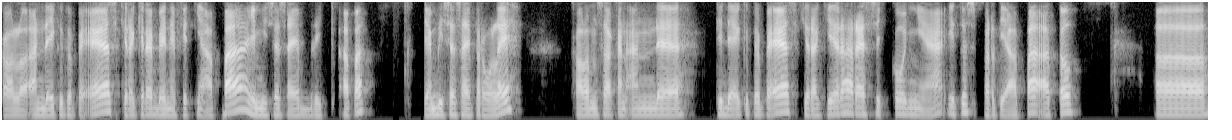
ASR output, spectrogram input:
Kalau Anda ikut PPS, kira-kira benefitnya apa yang bisa saya beri apa yang bisa saya peroleh? Kalau misalkan Anda tidak ikut PPS, kira-kira resikonya itu seperti apa atau uh,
